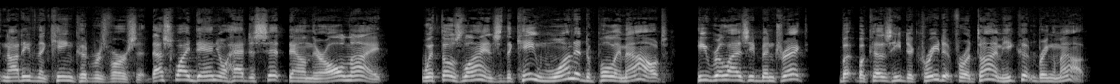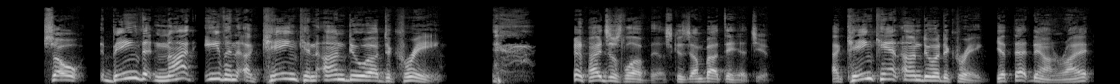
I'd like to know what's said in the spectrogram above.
Not even the king could reverse it. That's why Daniel had to sit down there all night with those lions. The king wanted to pull him out. He realized he'd been tricked, but because he decreed it for a time, he couldn't bring him out. So, being that not even a king can undo a decree, and I just love this because I'm about to hit you. A king can't undo a decree. Get that down, right?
